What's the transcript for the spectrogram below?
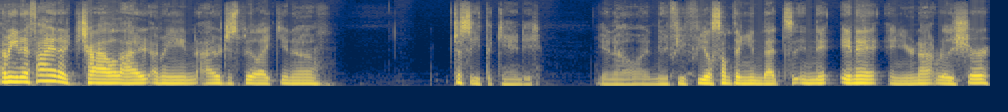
i mean if i had a child i i mean i would just be like you know just eat the candy you know and if you feel something in that's in it, in it and you're not really sure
